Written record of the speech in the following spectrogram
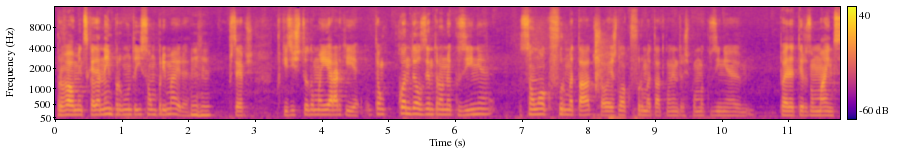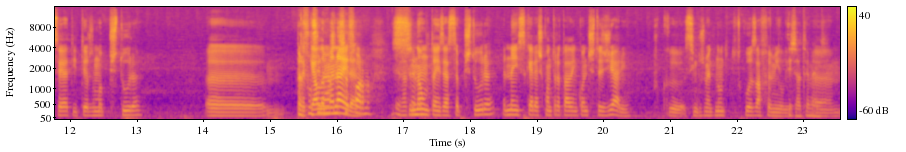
provavelmente se calhar nem pergunta isso a um primeira, Uhum. percebes? Porque existe toda uma hierarquia. Então quando eles entram na cozinha, são logo formatados, ou és logo formatado quando entras para uma cozinha para teres um mindset e teres uma postura uh, Para daquela maneira. forma. Se não tens essa postura, nem sequer és contratado enquanto estagiário, porque simplesmente não te adequas à família. Exatamente. Um,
